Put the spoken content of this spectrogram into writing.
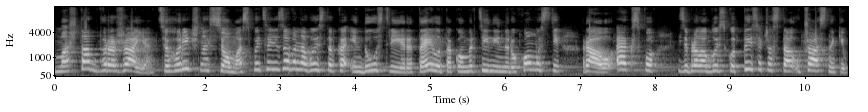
Масштаб вражає цьогорічна сьома спеціалізована виставка індустрії, ретейлу та комерційної нерухомості РАО Експо зібрала близько 1100 учасників,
